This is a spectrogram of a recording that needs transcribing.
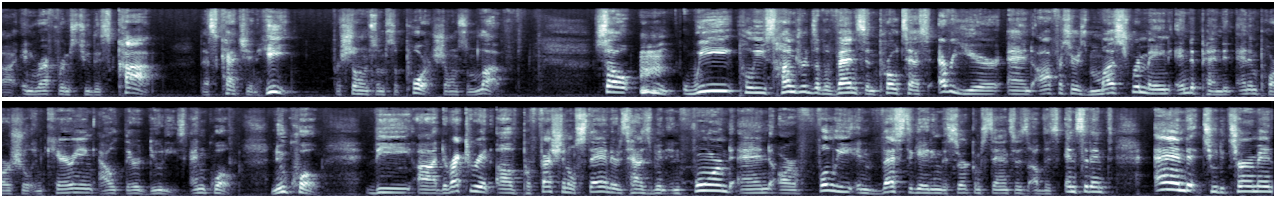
uh, in reference to this cop that's catching heat for showing some support, showing some love. So, we police hundreds of events and protests every year, and officers must remain independent and impartial in carrying out their duties. End quote. New quote. The uh, Directorate of Professional Standards has been informed and are fully investigating the circumstances of this incident and to determine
